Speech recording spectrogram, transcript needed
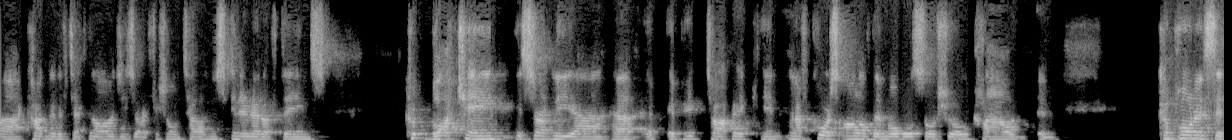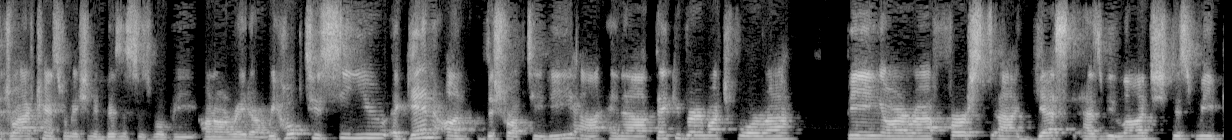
uh, cognitive technologies, artificial intelligence, Internet of Things, blockchain is certainly uh, uh, a, a, big topic, and, and of course, all of the mobile, social, cloud, and components that drive transformation in businesses will be on our radar. We hope to see you again on Disrupt TV, uh, and uh, thank you very much for uh, being our uh, first guest as we launch this week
